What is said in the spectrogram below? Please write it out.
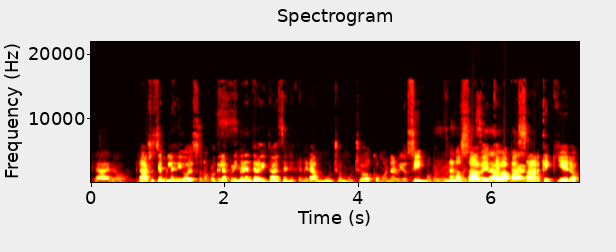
Claro. Claro, yo siempre les digo eso, ¿no? Porque la primera Sí. entrevista a veces les genera mucho, mucho como nerviosismo, porque Mm, uno no sabe qué va a claro. pasar, qué quiero.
